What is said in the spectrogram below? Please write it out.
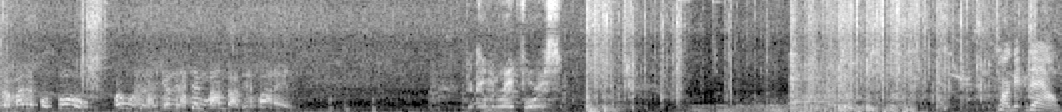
A la madre con todo. Vamos a enseñarles quién manda. ¡Disparen! They're coming right for us. Target down.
